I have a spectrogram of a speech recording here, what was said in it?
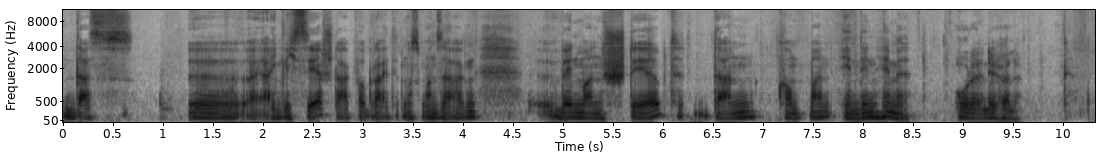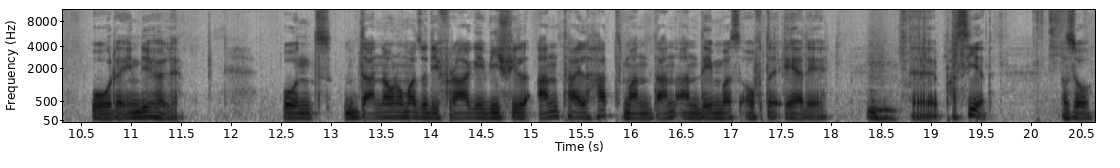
dass äh, eigentlich sehr stark verbreitet, muss man sagen, wenn man stirbt, dann kommt man in den Himmel Oder in die Hölle. oder in die Hölle. Und dann auch nochmal so die Frage, wie viel Anteil hat man dann an dem, was auf der Erde äh, passiert? Also,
